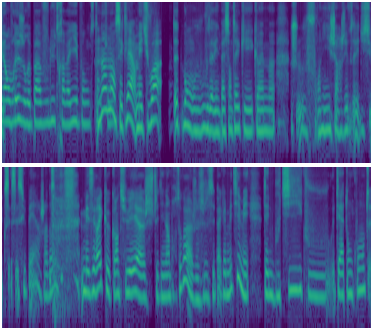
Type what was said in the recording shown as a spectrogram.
Et en vrai, j'aurais pas voulu travailler pendant ce temps. non, non, c'est clair. Mais tu vois, bon, vous vous avez une patientèle qui est quand même euh, fournie, chargée, vous avez du succès, c'est super, j'adore. mais c'est vrai que quand tu es, euh, je te dis n'importe quoi, je, je sais pas quel métier, mais tu as une boutique ou tu es à ton compte,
